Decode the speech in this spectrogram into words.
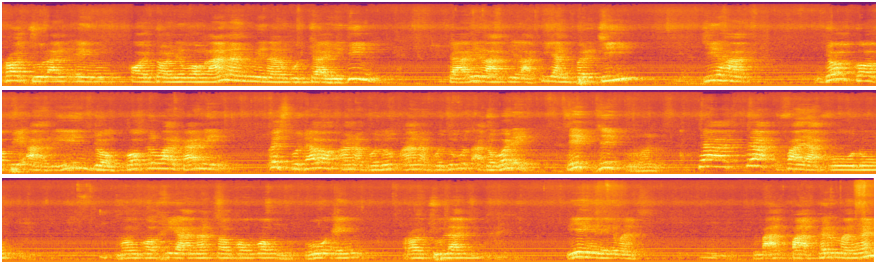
Rajulan ing kancane wong lanang minal mujahidin dari laki-laki yang berji jihad. Joko fi ahliin Joko keluargane. Wis budal anak bodoh anak bojomu tak jogone sip sip. Dadak fayakunu mongko khianat sapa wong hu ing rajulan piye ngene iki Mas? Mbak pager mangan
